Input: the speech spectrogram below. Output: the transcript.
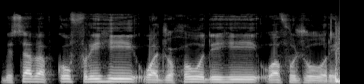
بسبب كفره وجحوده وفجوره.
